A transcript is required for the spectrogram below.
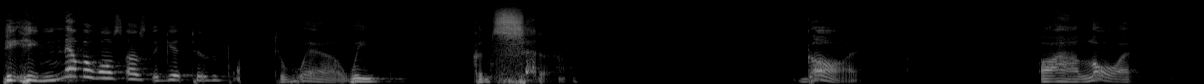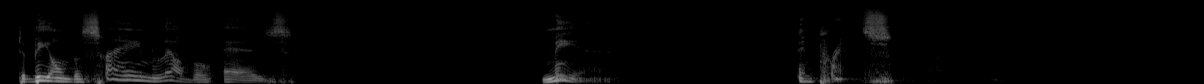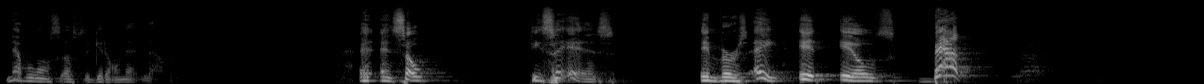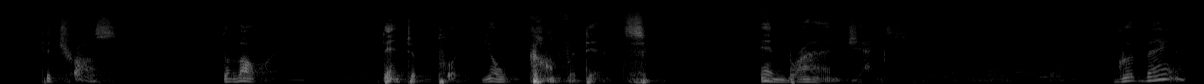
He, he never wants us to get to the point to where we consider God or our Lord to be on the same level as men and prince never wants us to get on that level. And, and so he says in verse 8, it is better to trust the Lord than to put your confidence in Brian Jackson. Good man,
